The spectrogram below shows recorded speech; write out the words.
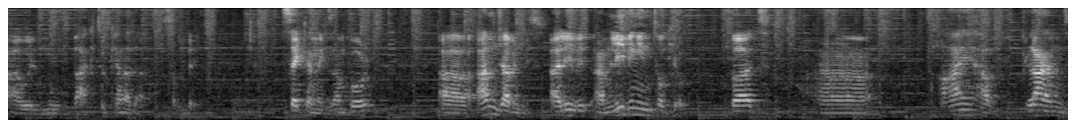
I will move back to Canada someday. Second example, uh, I'm Japanese. I live, I'm living in Tokyo, but uh, I have planned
